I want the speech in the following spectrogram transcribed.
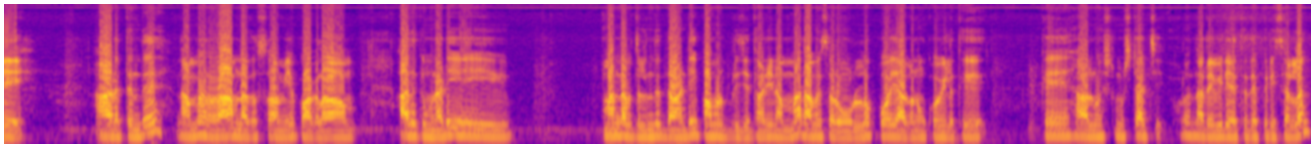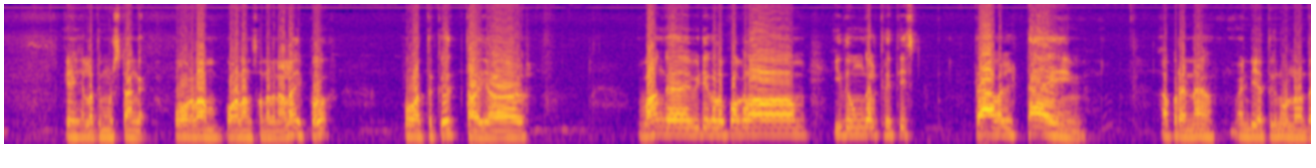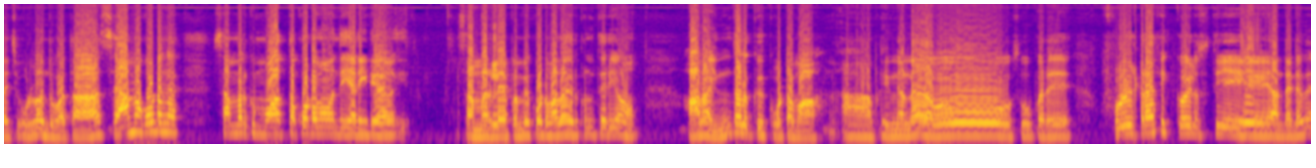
வந்து நாம் ராமநாத சுவாமியை பார்க்கலாம். அதுக்கு முன்னாடி மண்டபத்துலேருந்து தாண்டி பாமர் பிரிட்ஜை தாண்டி நம்ம ராமேஸ்வரம் உள்ளே போயாகணும் கோவிலுக்கு. ஓகே ஆல்மோஸ்ட் முடிச்சிட்டாச்சு இவ்வளோ நிறைய வீடியோ எடுத்தது பெருசெல்லாம் ஓகே எல்லாத்தையும் முடிச்சிட்டாங்க. போகலாம் போகலாம்னு சொன்னதுனால இப்போது போகிறதுக்கு தயார். வாங்க வீடியோக்குள்ளே போகலாம். இது உங்கள் கிரித்திஸ் ட்ராவல் டைம் அப்புறம் என்ன? வண்டி ஏற்றுக்குன்னு உள்ளே வந்தாச்சு. உள்ளே வந்து பார்த்தா செம கூட்டங்க. சம்மருக்கு மொத்த கூட்டமாக வந்து இறங்கிட்டு சம்மரில் எப்போவுமே கூட்டமாக தான் இருக்குன்னு தெரியும். ஆனால் இந்த அளவுக்கு கூட்டமா? ஆ, ஓ சூப்பரு. ஃபுல் டிராஃபிக் கோயிலை சுற்றி அந்த என்னது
